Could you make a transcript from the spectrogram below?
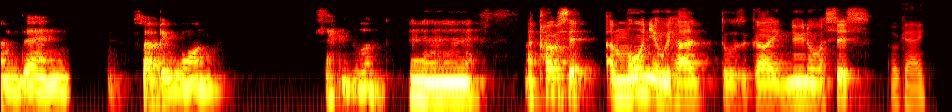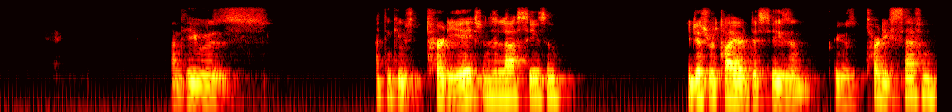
and then, so that'd be one. Second one, uh, I'd probably say Omonia. We had there was a guy Nuno Assis, Okay. and he was, I think he was 38 in his last season. He just retired this season. He was 37,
